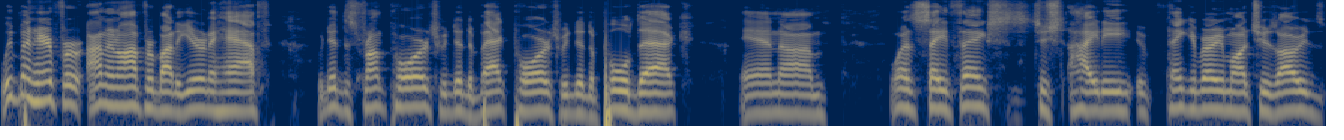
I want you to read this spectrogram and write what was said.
we've been here for on and off for about a year and a half. We did this front porch, we did the back porch, we did the pool deck, and um, want to say thanks to Heidi. Thank you very much. She was always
